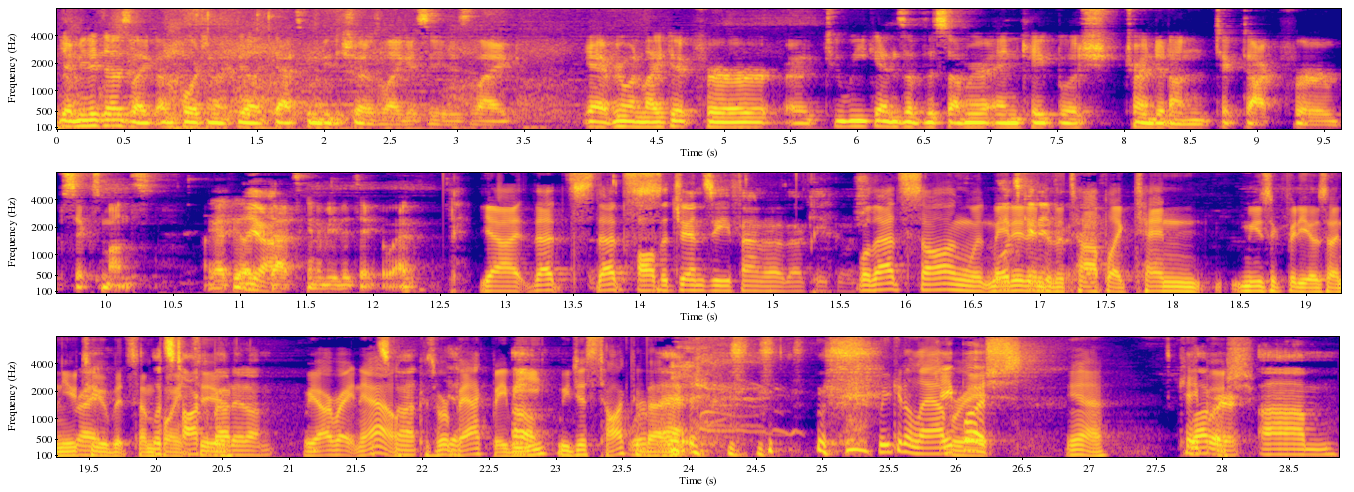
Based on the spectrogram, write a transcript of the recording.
Yeah, I mean, it does like unfortunately feel like that's going to be the show's legacy. Is like, yeah, everyone liked it for uh, two weekends of the summer, and Kate Bush trended on TikTok for six months. Like, I feel like Yeah. that's going to be the takeaway. Yeah, that's that's All the Gen Z found out about Kate Bush. well, that song made let's it into into the it, top yeah. like ten music videos on YouTube Right. at some Let's point talk too. about it on- we are right now because we're yeah. back, baby. Oh. we just talked about back. it. we can elaborate. Kate. Bush. Yeah. Kate Love Bush. her. Um,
